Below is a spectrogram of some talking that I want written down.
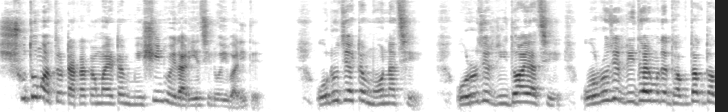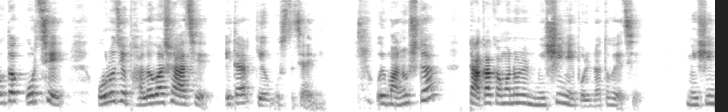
শুধুমাত্র টাকা কামায়ের একটা মেশিন হয়ে দাঁড়িয়েছিল ওই বাড়িতে। ওরও যে একটা মন আছে, ওরও যে হৃদয় আছে, ওরও যে হৃদয়ের মধ্যে ধকধক ধকধক করছে, ওরও যে ভালোবাসা আছে, এটা আর কেউ বুঝতে চায়নি। ওই মানুষটা টাকা কামানোর মেশিনে পরিণত হয়েছে। মেশিন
